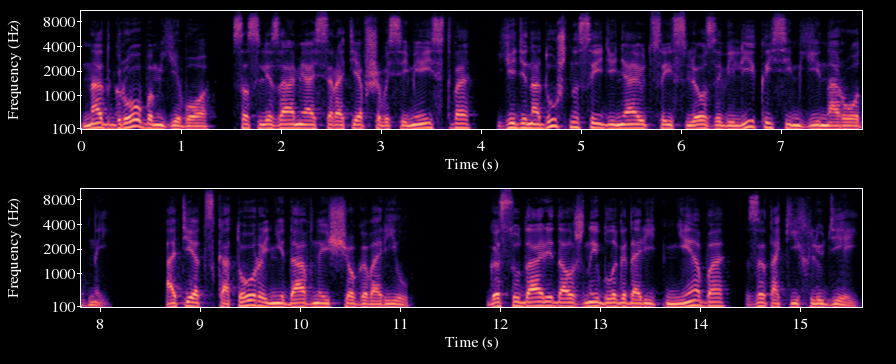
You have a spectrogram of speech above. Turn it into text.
Над гробом его со слезами осиротевшего семейства единодушно соединяются и слезы великой семьи народной, отец которой недавно еще говорил «Государи должны благодарить небо за таких людей».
